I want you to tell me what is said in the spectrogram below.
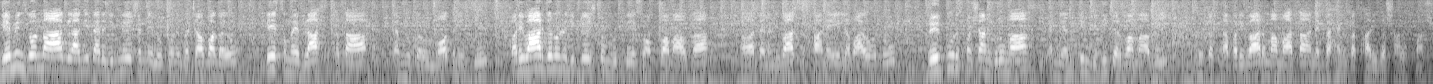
ગેમિંગ ઝોનમાં આગ લાગી ત્યારે જિગ્નેશ અન્ય લોકોને બચાવવા ગયો. તે સમયે બ્લાસ્ટ થતા તેમનું કરુણ મોત નીપજ્યું. પરિવારજનોને જિગ્નેશનો મૃતદેહ સોંપવામાં આવતા તેના નિવાસ સ્થાને લવાયો હતો. વીરપુર સ્મશાન ગૃહમાં એમની અંતિમ વિધિ કરવામાં આવી. મૃતકના પરિવારમાં માતા અને બહેન પથારી હાલતમાં છે.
